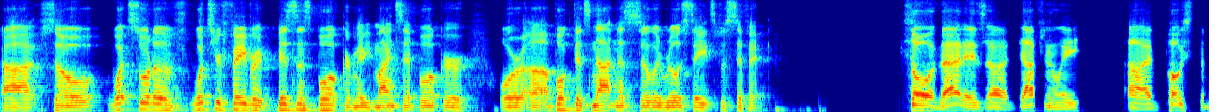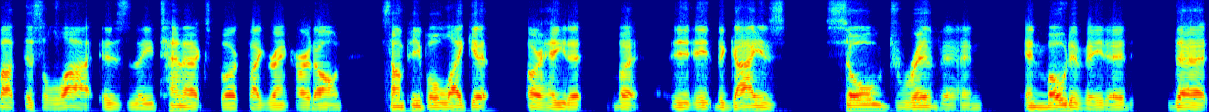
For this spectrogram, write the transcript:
Uh, so, what sort of what's your favorite business book, or maybe mindset book, or or a book that's not necessarily real estate specific? So that is uh, definitely uh, I post about this a lot. Is the 10x book by Grant Cardone. Some people like it or hate it, but it, it, the guy is so driven and motivated that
